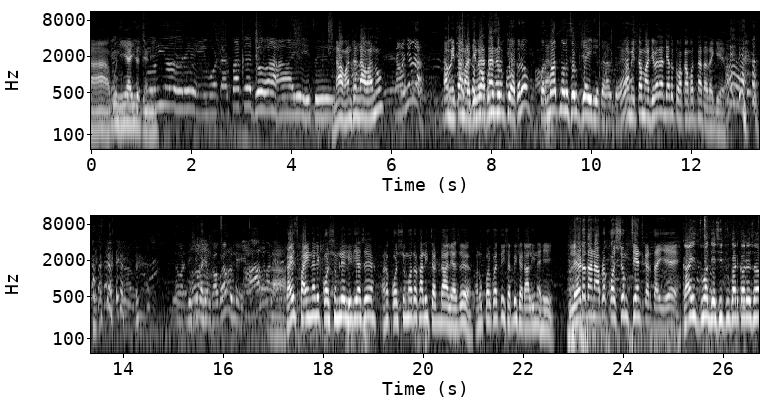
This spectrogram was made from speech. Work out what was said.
હા બુની આવી જશે વોટર પાર્ક જોવા નાવાનું છે. ને? આ મહેતા માજીવર હતા સ્વરૂપ કહેવાય, કનો? પરમાત્માનું સ્વરૂપ જઈ રહ્યું તારા તો હે? આ મિત્તા માજી હતા ત્યાં તો ટોકામાં જ ના થતા ગયા ને. ગાઈઝ ફાઇનલી કોસ્ટ્યુમ લઈ લીધા છે અને કોસ્ટ્યુમમાં તો ખાલી ચડ્ડા આલ્યા છે. અને ઉપર કોઈ ટી શર્ટ બી શર્ટ નહીં. લેડો તાને આપણો કોસ્ટ્યુમ ચેન્જ કરતા આઈએ. ગાઈસ જો દેશી જુગાડ કર્યો છે.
